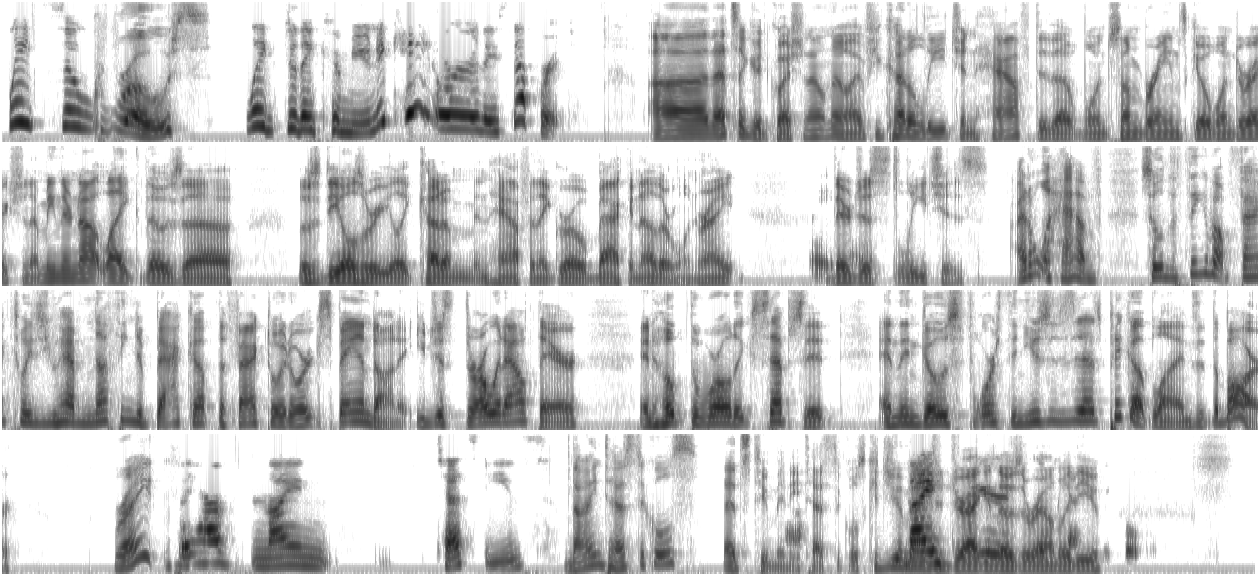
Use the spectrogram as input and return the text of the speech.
Wait, so Gross. like, do they communicate or are they separate? Uh, that's a good question. I don't know. If you cut a leech in half, do the one some brains go one direction? I mean, they're not like those uh those deals where you like cut them in half and they grow back another one, right? Wait, They're just leeches. I don't have. So the thing about factoids, you have nothing to back up the factoid or expand on it. You just throw it out there and hope the world accepts it, and then goes forth and uses it as pickup lines at the bar. Right? they have nine testes. Nine testicles? That's too many testicles. Could you Nine imagine dragging those around with you?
